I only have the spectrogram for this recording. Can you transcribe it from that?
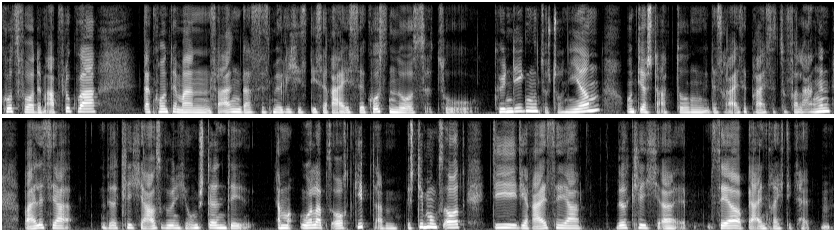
kurz vor dem Abflug war, da konnte man sagen, dass es möglich ist, diese Reise kostenlos zu kündigen, zu stornieren und die Erstattung des Reisepreises zu verlangen, weil es ja wirklich außergewöhnliche Umstände am Urlaubsort gibt, am Bestimmungsort, die die Reise ja wirklich äh, sehr beeinträchtigt hätten.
